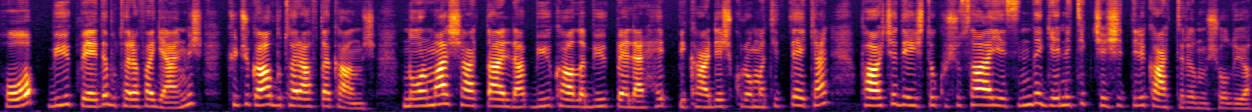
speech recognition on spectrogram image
Hop büyük B de bu tarafa gelmiş. Küçük A bu tarafta kalmış. Normal şartlarla büyük A'la büyük B'ler hep bir kardeş kromatitteyken parça değiş tokuşu sayesinde genetik çeşitlilik arttırılmış oluyor.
